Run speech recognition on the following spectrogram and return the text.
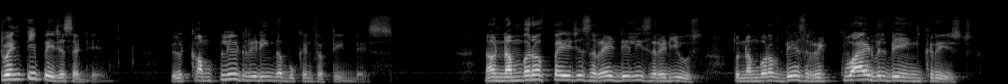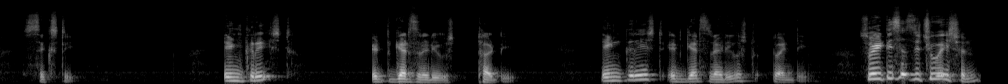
20 pages a day, you will complete reading the book in 15 days. Now number of pages read daily is reduced. So number of days required will be increased 60. Increased, it gets reduced 30. Increased, it gets reduced 20. So it is a situation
